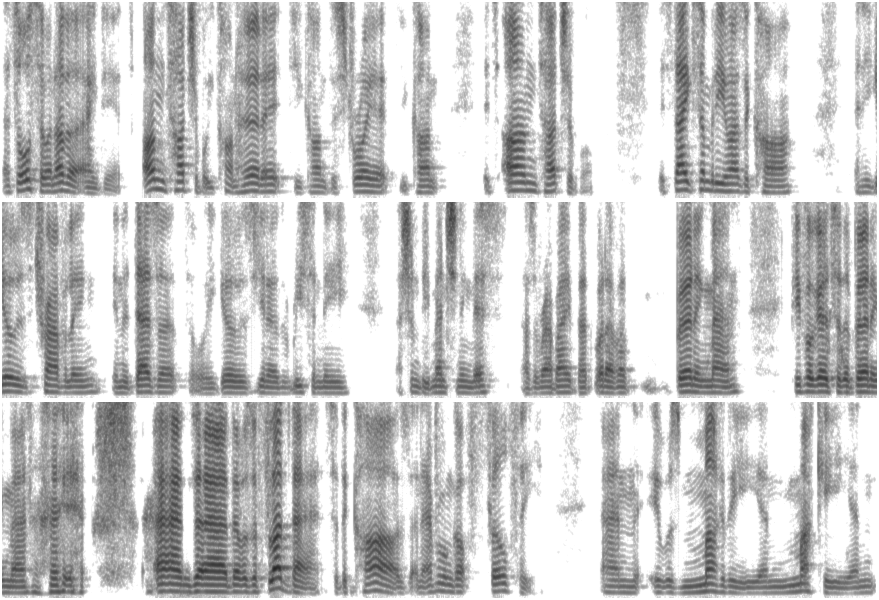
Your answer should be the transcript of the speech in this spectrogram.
That's also another idea. It's untouchable. You can't hurt it. You can't destroy it. You can't, it's untouchable. It's like somebody who has a car and he goes traveling in the desert or he goes, you know, the recently, I shouldn't be mentioning this as a rabbi, but whatever, Burning Man. People go to the Burning Man. Yeah. And uh, there was a flood there. So the cars and everyone got filthy. And it was muddy and mucky and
